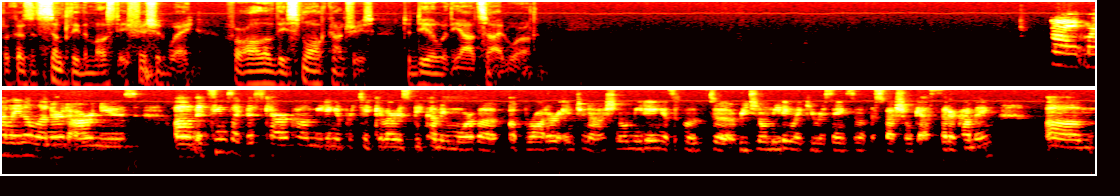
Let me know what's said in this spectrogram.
because it's simply the most efficient way for all of these small countries to deal with the outside world. Hi, Marlena Leonard, Our News. Um, it seems like this CARICOM meeting in particular is becoming more of a, a broader international meeting as opposed to a regional meeting, like you were saying, some of the special guests that are coming. Um,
